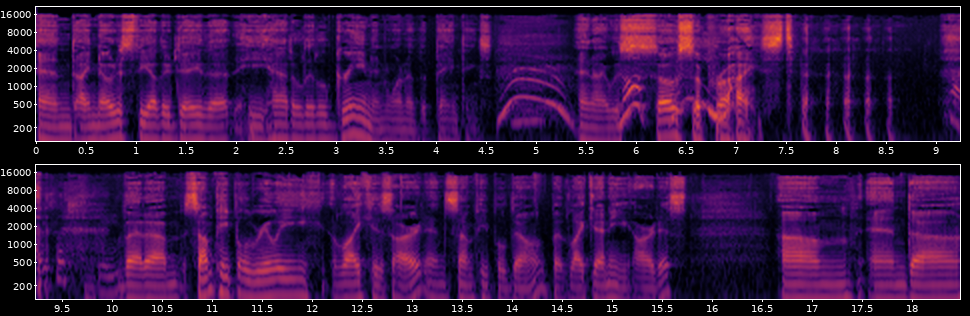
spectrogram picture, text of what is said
And I noticed the other day that he had a little green in one of the paintings. Mm, and I was so green. surprised. but um, some people really like his art, and some people don't. But like any artist, um, and uh,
